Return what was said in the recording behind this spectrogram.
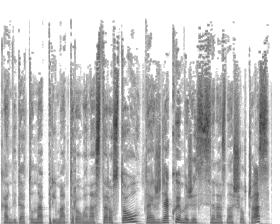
kandidátov na primátorov a na starostov. Takže ďakujeme, že si sa nás našiel čas.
